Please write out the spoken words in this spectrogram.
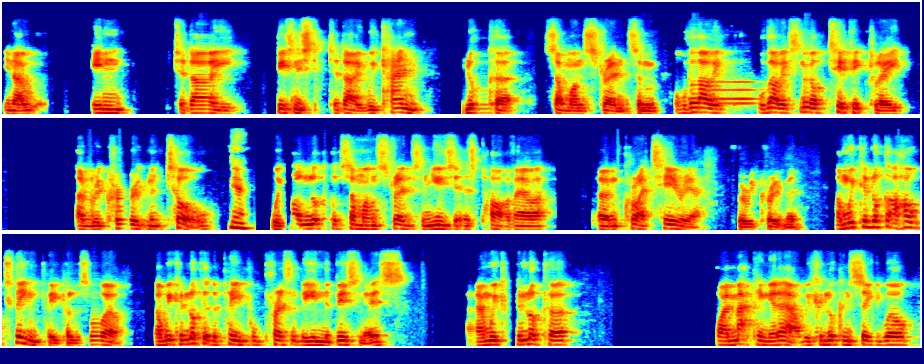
you know, in today, business today, we can look at someone's strengths. And although it although it's not typically a recruitment tool, yeah. we can look at someone's strengths and use it as part of our um, criteria for recruitment. And we can look at a whole team of people as well. And we can look at the people presently in the business and we can look at, by mapping it out, we can look and see, well,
